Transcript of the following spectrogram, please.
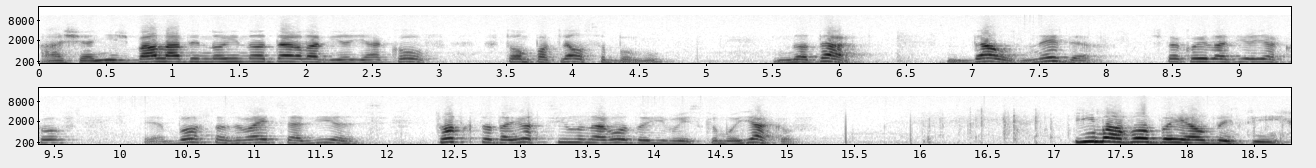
Аша Нишбалады, но и Надар Лавир Яков, что он поклялся Богу. Надар дал недер, что такое Лавир Яков. Э, Бог называется Авир, тот, кто дает силу народу еврейскому, Яков. Има вобей албети,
